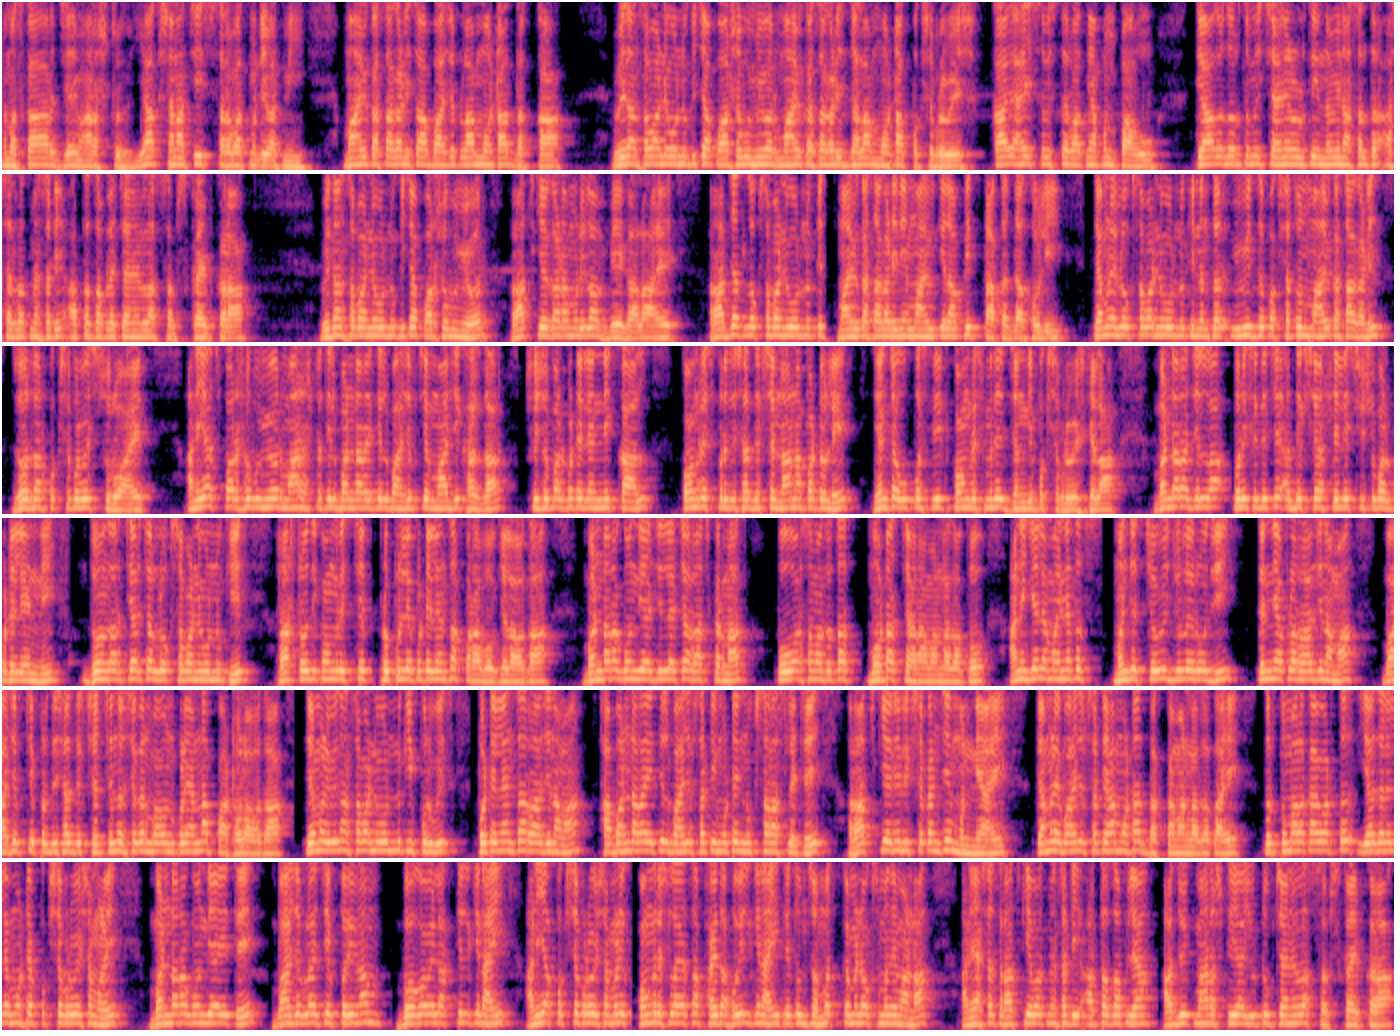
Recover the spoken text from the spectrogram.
नमस्कार जय महाराष्ट्र. या क्षणाची सर्वात मोठी बातमी. महाविकास आघाडीचा भाजपला मोठा धक्का. विधानसभा निवडणुकीच्या पार्श्वभूमीवर महाविकास आघाडीत झाला मोठा पक्षप्रवेश. काय आहे सविस्तर बातमी आपण पाहू. त्या अगोदर तुम्ही चॅनलवरती नवीन असाल तर अशाच बातम्यांसाठी आताच आपल्या चॅनलला सबस्क्राईब करा. विधानसभा निवडणुकीच्या पार्श्वभूमीवर राजकीय घडामोडीला वेग आला आहे. राज्यात लोकसभा निवडणुकीत महाविकास आघाडीने महायुतीला आपली ताकद दाखवली. त्यामुळे लोकसभा निवडणुकीनंतर विविध पक्षातून महाविकास आघाडीत जोरदार पक्षप्रवेश सुरू आहेत. आणि याच पार्श्वभूमीवर महाराष्ट्रातील भंडारा येथील भाजपचे माजी खासदार शिशुपाल पटेल यांनी काल काँग्रेस प्रदेशाध्यक्ष नाना पटोले यांच्या उपस्थितीत काँग्रेसमध्ये जंगी पक्ष प्रवेश केला. भंडारा जिल्हा परिषदेचे अध्यक्ष असलेले शिशुपाल पटेल यांनी दोन हजार चारच्या लोकसभा निवडणुकीत राष्ट्रवादी काँग्रेसचे प्रफुल्ल पटेल यांचा पराभव केला होता. भंडारा गोंदिया जिल्ह्याच्या राजकारणात पोवार समाजाचा मोठा चेहरा मानला जातो. आणि गेल्या महिन्यातच म्हणजे चोवीस जुलै रोजी त्यांनी आपला राजीनामा भाजपचे प्रदेशाध्यक्ष चंद्रशेखर बावनकुळे यांना पाठवला होता. त्यामुळे विधानसभा निवडणुकीपूर्वीच पटेल यांचा राजीनामा हा भंडारा येथील भाजपसाठी मोठे नुकसान असल्याचे राजकीय निरीक्षकांचे म्हणणे आहे. त्यामुळे भाजपसाठी हा मोठा धक्का मानला जात आहे. तर तुम्हाला काय वाटतं? या झालेल्या मोठ्या पक्षप्रवेशामुळे भंडारा गोंदिया येथे भाजपला याचे परिणाम भोगावे लागतील की नाही? आणि या पक्षप्रवेशामुळे काँग्रेसला याचा फायदा होईल की नाही ते तुमचं मत कमेंट बॉक्समध्ये मांडा. आणि अशाच राजकीय बातम्यांसाठी आताच आपल्या आधुनिक महाराष्ट्र या युट्यूब चॅनलला सबस्क्राईब करा.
